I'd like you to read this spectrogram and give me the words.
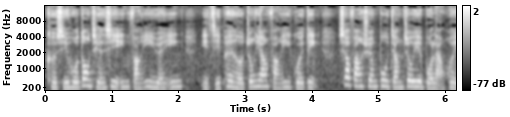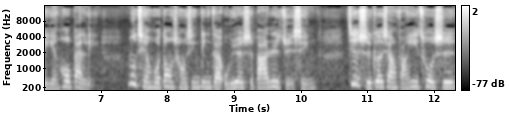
可惜活动前夕因防疫原因以及配合中央防疫规定，校方宣布将就业博览会延后办理。目前活动重新定在五月十八日举行，届时各项防疫措施，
